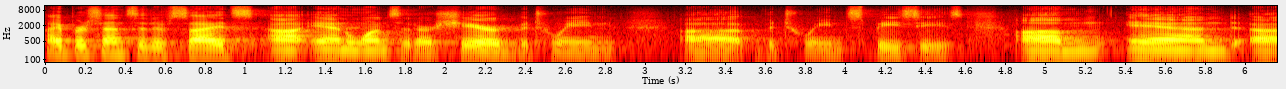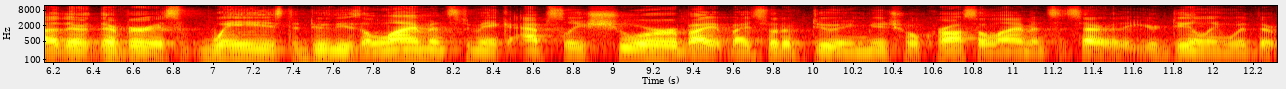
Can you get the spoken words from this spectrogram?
hypersensitive sites uh, and ones that are shared between, uh, between species. Um, and there, there, are various ways to do these alignments to make absolutely sure by, by sort of doing mutual cross alignments, et cetera, that you're dealing with the,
